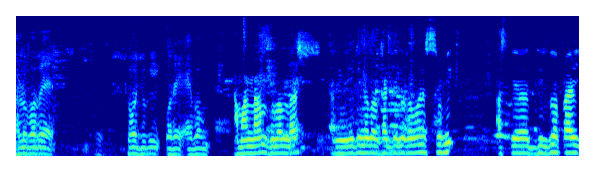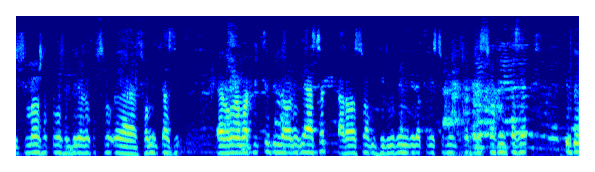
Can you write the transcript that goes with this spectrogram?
ভালোভাবে সহযোগী করে এবং আমার নাম দুলাল দাস। আমি এডিনগর খাদ্য গোদামের শ্রমিক। আজকে দীর্ঘ প্রায় ষোলো সতেরো বছর ধরে শ্রমিক আছি এবং আমার পিতৃতুল্য অনেকে আছেন। তারাও শ্রম দীর্ঘদিন ধরে তিরিশ চল্লিশ শ্রমিক আছে। কিন্তু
